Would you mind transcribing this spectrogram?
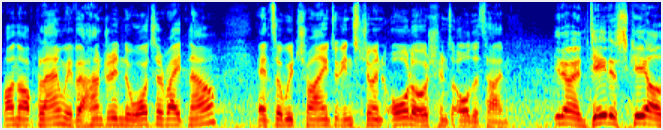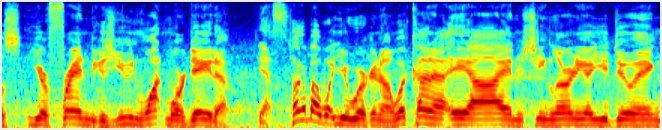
on our plan, we have 100 in the water right now, and so we're trying to instrument all oceans all the time. You know, and data scales your friend because you want more data. Yes. Talk about what you're working on. What kind of AI and machine learning are you doing?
